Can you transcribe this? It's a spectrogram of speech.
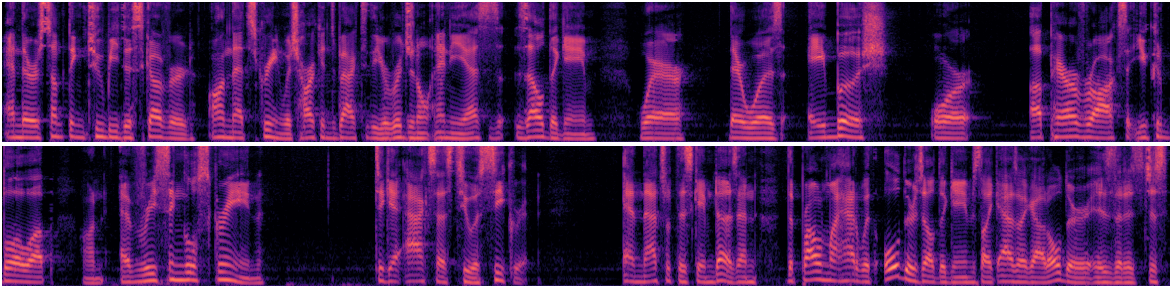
and there is something to be discovered on that screen, which harkens back to the original NES Zelda game, where there was a bush or a pair of rocks that you could blow up on every single screen to get access to a secret and that's what this game does. And the problem I had with older Zelda games, like as I got older, is that it's just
